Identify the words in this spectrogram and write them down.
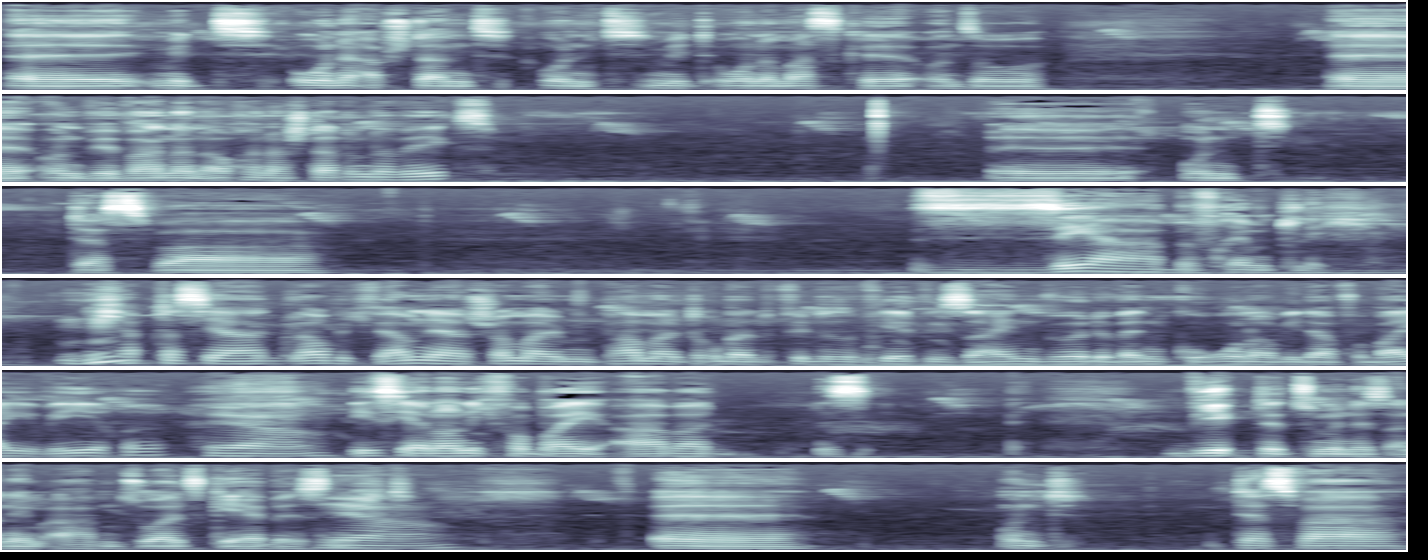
Äh, mit ohne Abstand und mit ohne Maske und so. Äh, und wir waren dann auch in der Stadt unterwegs. Äh, und das war sehr befremdlich. Ich habe das ja, glaube ich, wir haben ja schon mal ein paar Mal darüber philosophiert, wie es sein würde, wenn Corona wieder vorbei wäre. Ja. Ist ja noch nicht vorbei, aber es wirkte zumindest an dem Abend so, als gäbe es nicht. Ja. Äh, und das war.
